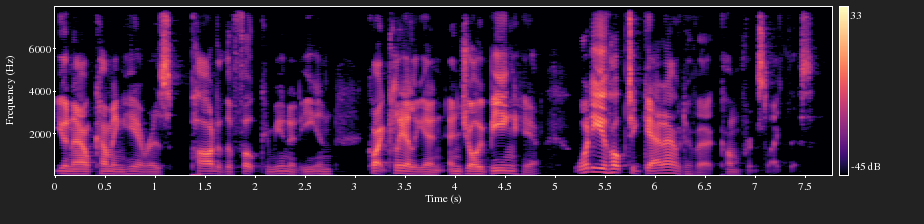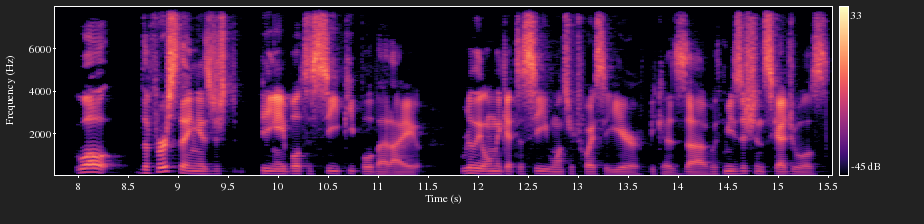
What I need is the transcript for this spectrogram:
You're now coming here as part of the folk community and quite clearly enjoy being here. What do you hope to get out of a conference like this? Well, the first thing is just being able to see people that I really only get to see once or twice a year because uh, with musician schedules,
